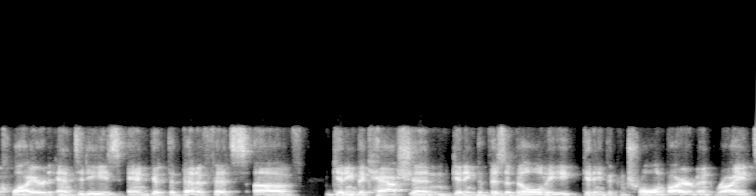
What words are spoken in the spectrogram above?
acquired entities and get the benefits of getting the cash in, getting the visibility, getting the control environment right.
